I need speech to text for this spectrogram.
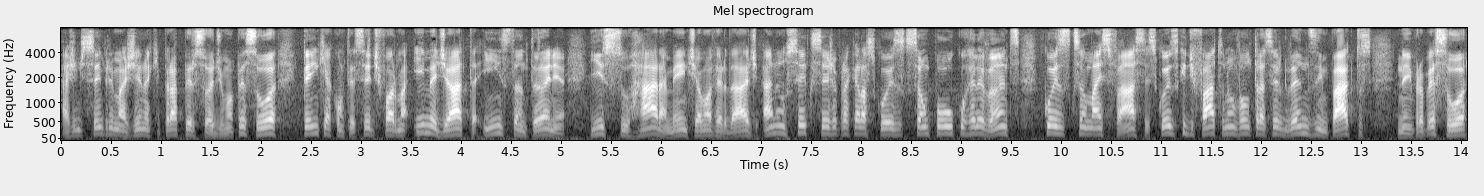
A gente sempre imagina que para persuadir uma pessoa tem que acontecer de forma imediata e instantânea. Isso raramente é uma verdade, a não ser que seja para aquelas coisas que são pouco relevantes, coisas que são mais fáceis, coisas que de fato não vão trazer grandes impactos nem para a pessoa,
